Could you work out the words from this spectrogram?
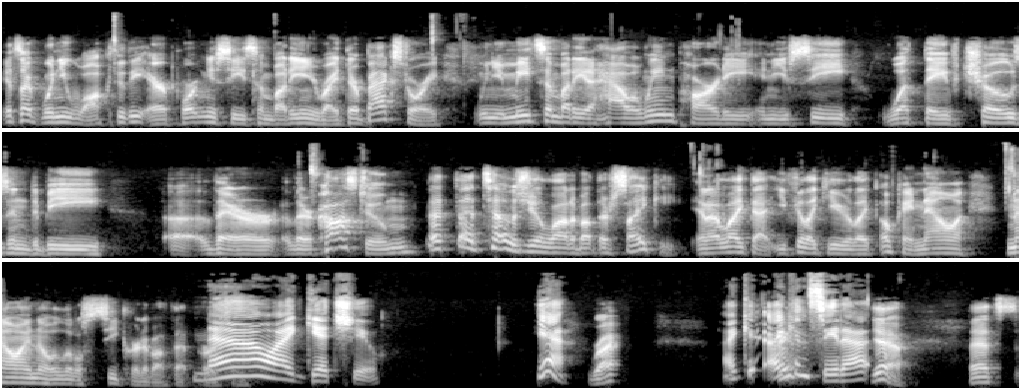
it's like when you walk through the airport and you see somebody and you write their backstory. When you meet somebody at a Halloween party and you see what they've chosen to be uh, their their costume, that that tells you a lot about their psyche. And I like that. You feel like you're like, okay, now now I know a little secret about that person. now I get you. Yeah, right? I can, I can see that. Yeah. That's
